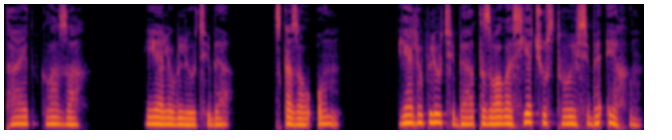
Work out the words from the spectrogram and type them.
тает в глазах. «Я люблю тебя», — сказал он. «Я люблю тебя», — отозвалась я, чувствуя себя эхом.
